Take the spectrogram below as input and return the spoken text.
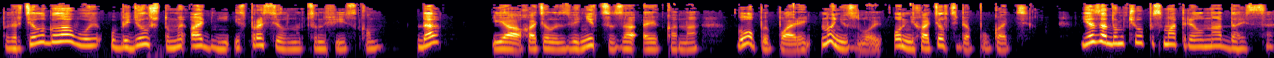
Повертела головой, убедилась, что мы одни, и спросила на цинфийском. «Да?» Я хотел извиниться за Эйкона. Глупый парень, но не злой. Он не хотел тебя пугать. Я задумчиво посмотрела на Дайса.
